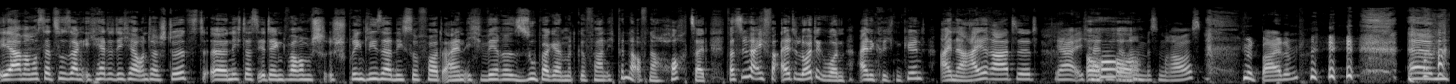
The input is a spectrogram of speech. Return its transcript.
Ja, man muss dazu sagen, ich hätte dich ja unterstützt. Äh, nicht, dass ihr denkt, warum springt Lisa nicht sofort ein? Ich wäre super gern mitgefahren. Ich bin da auf einer Hochzeit. Was sind wir eigentlich für alte Leute geworden? Eine kriegt ein Kind, eine heiratet. Ja, ich halte mich da Oh. noch ein bisschen raus mit beidem. ähm,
